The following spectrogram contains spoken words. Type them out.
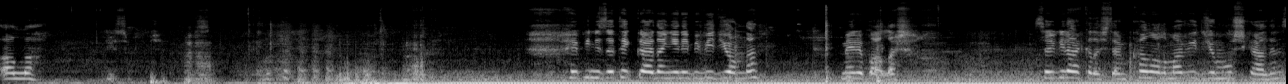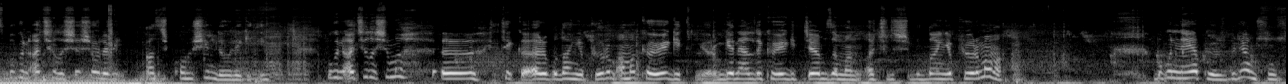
Allah. Hepinize tekrardan yeni bir videomdan merhabalar. Sevgili arkadaşlarım kanalıma, videoma hoş geldiniz. Bugün açılışı şöyle bir azıcık konuşayım da öyle gideyim. Bugün açılışımı e, tek arabadan yapıyorum ama köye gitmiyorum. Genelde köye gideceğim zaman açılışı buradan yapıyorum ama Bugün ne yapıyoruz biliyor musunuz?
